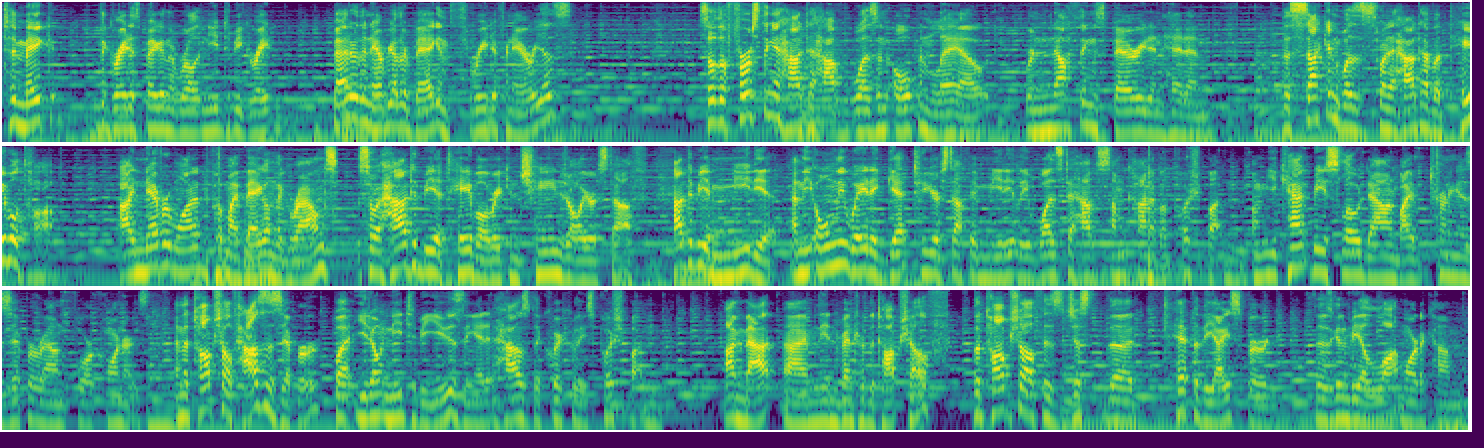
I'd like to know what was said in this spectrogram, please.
To make the greatest bag in the world, it needed to be great, better than every other bag in three different areas. So the first thing it had to have was an open layout where nothing's buried and hidden. The second was when it had to have a tabletop. I never wanted to put my bag on the ground, so it had to be a table where you can change all your stuff. It had to be immediate, and the only way to get to your stuff immediately was to have some kind of a push button. Um, you can't be slowed down by turning a zipper around four corners. And the top shelf has a zipper, but you don't need to be using it. It has the quick release push button. I'm Matt, I'm the inventor of the top shelf. The top shelf is just the tip of the iceberg. There's gonna be a lot more to come.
